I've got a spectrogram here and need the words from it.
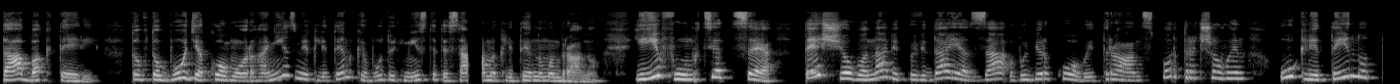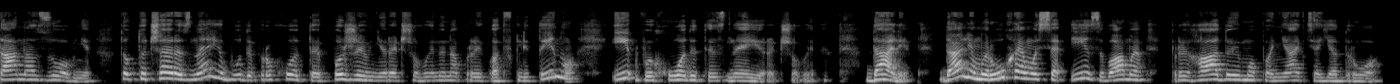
та бактерій. Тобто в будь-якому організмі клітинки будуть містити саме клітинну мембрану. Її функція це те, що вона відповідає за вибірковий транспорт речовин у клітину та назовні. Тобто через неї буде проходити поживні речовини, наприклад, в клітину, і виходити з неї речовини. Далі, далі ми рухаємося і з вами пригадуємо поняття ядро.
